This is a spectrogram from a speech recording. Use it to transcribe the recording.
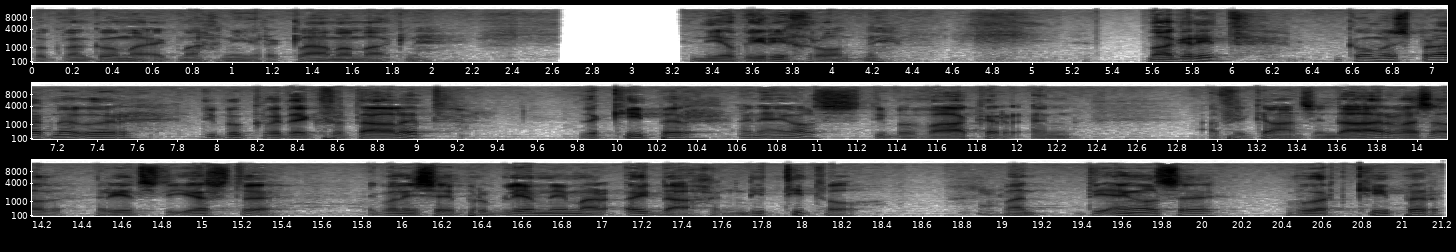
boekwinkel, maar ek mag nie reklame maak nie. Nie op hierdie grond nie. Margaret, kom ons praat nou oor die boek wat ek vertaal het. The Keeper in Engels, die bewaker in Afrikaans. En daar was al reeds die eerste, ek wil nie sê probleem nie, maar uitdaging, die titel. Ja. Want die Engelse woord keeper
